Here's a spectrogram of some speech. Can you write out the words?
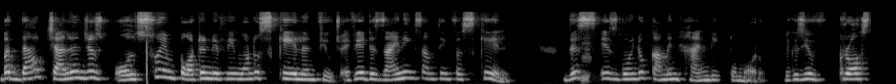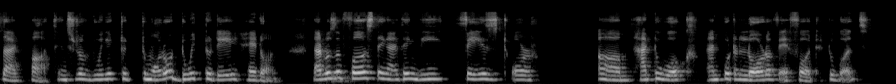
But that challenge is also important if we want to scale in future. If you're designing something for scale, this mm. is going to come in handy tomorrow because you've crossed that path. Instead of doing it to tomorrow, do it today head on. That was the hmm. first thing I think we faced or um, had to work and put a lot of effort towards.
